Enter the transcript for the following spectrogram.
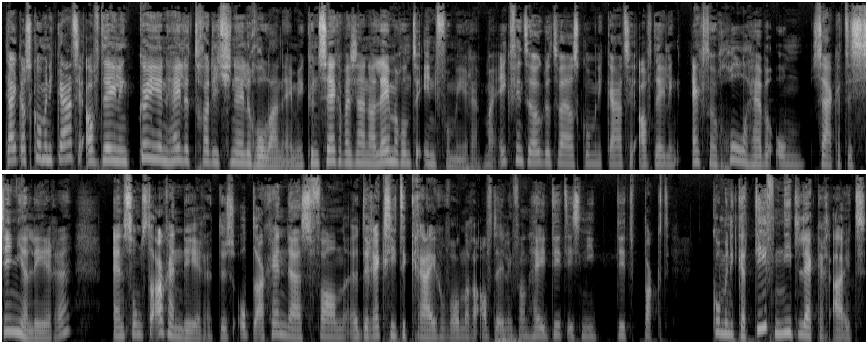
Kijk, als communicatieafdeling kun je een hele traditionele rol aannemen. Je kunt zeggen, wij zijn alleen maar om te informeren. Maar ik vind ook dat wij als communicatieafdeling echt een rol hebben om zaken te signaleren en soms te agenderen. Dus op de agenda's van uh, directie te krijgen of andere afdeling van, hey, dit is niet, dit pakt communicatief niet lekker uit.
